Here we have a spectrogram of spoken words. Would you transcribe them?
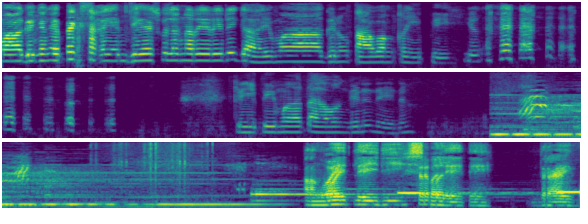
Mga ganyang effects sa KMJS ko lang naririnig ah. Yung mga ganong tawang creepy. Yung creepy mga tawang ganun eh, no? Ang White Lady sa Balete Drive.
